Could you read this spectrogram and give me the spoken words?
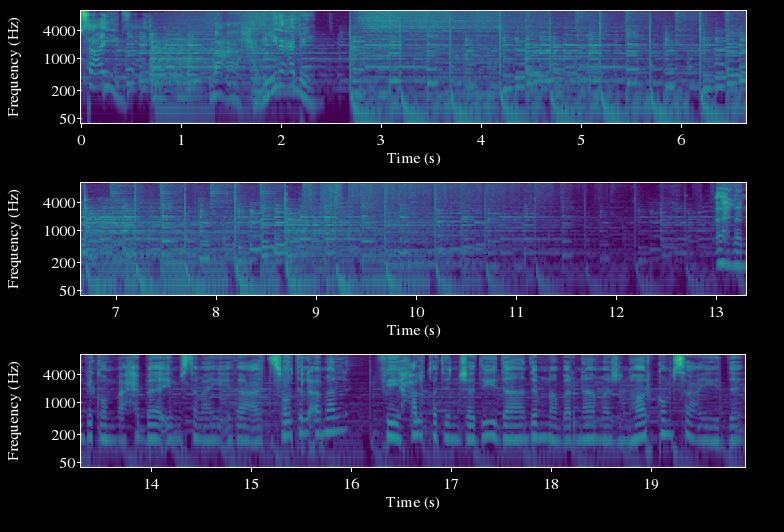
سعيد مع حنين عبيد. أهلا بكم أحبائي مستمعي إذاعة صوت الأمل في حلقة جديدة ضمن برنامج نهاركم سعيد.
